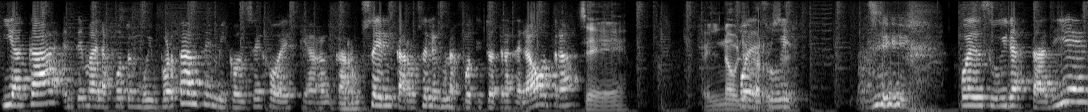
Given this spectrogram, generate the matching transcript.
Y acá el tema de la foto es muy importante. Mi consejo es que hagan carrusel. Carrusel es una fotito atrás de la otra. Sí. El noble Pueden carrusel. subir, sí, pueden subir hasta 10.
